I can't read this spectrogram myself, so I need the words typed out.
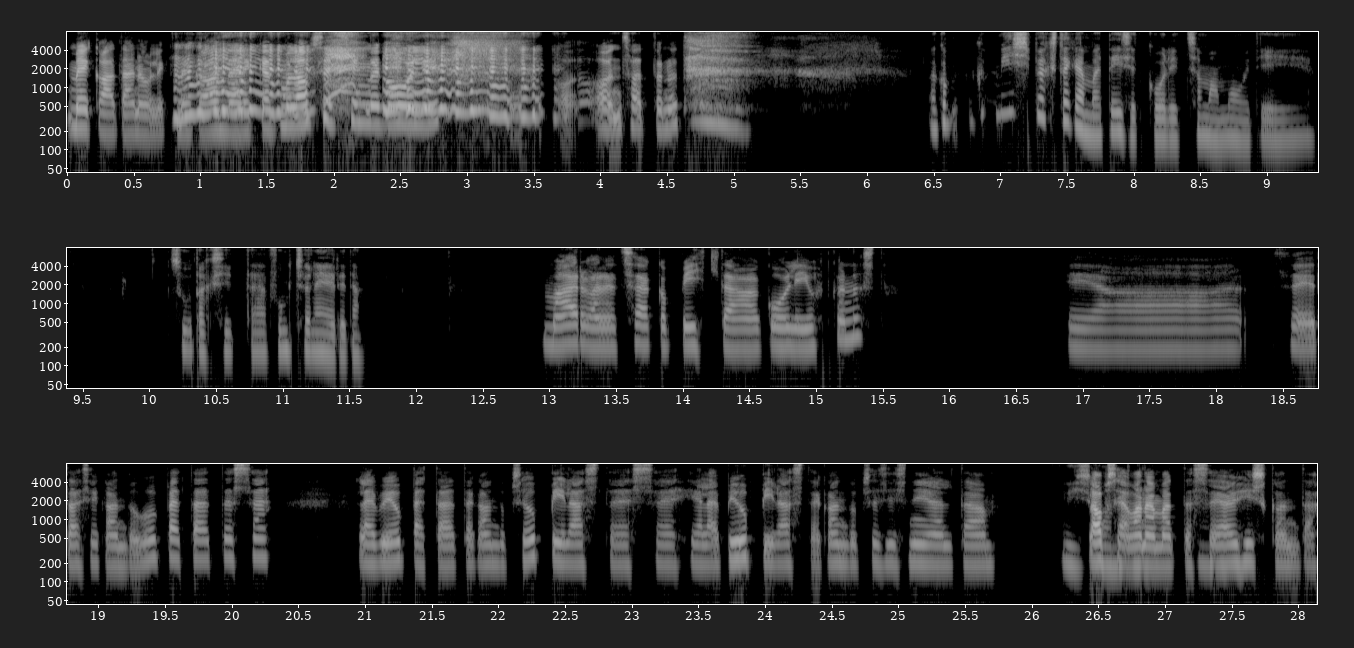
Mega tänulik, mega õnnelik, et mu lapsed sinna kooli on sattunud. aga mis peaks tegema, et teised koolid samamoodi suudaksid äh, funktsioneerida? ma arvan, et see hakkab pihta kooli juhtkonnast. ja see edasi kandub õpetajatesse, läbi õpetajate kandub see õpilastesse ja läbi õpilaste kandub see siis nii-öelda lapsevanematesse ja ühiskonda.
